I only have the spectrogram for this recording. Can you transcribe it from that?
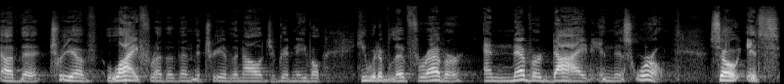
of the tree of life rather than the tree of the knowledge of good and evil, he would have lived forever and never died in this world. So it's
